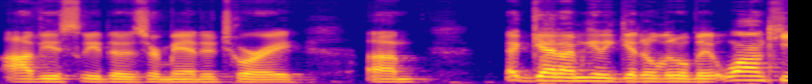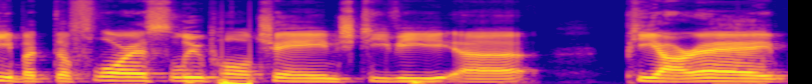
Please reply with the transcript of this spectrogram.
Obviously, those are mandatory. Um, again, I'm going to get a little bit wonky, but the Flores loophole change, TV uh, PRA,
